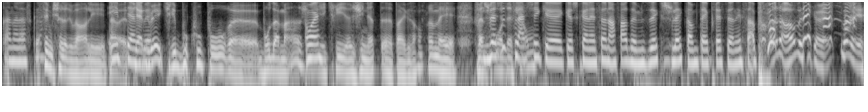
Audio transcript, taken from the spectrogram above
qu'en Alaska. C'est Michel Rivard. Les, Pierre Pierre Huet. A écrit beaucoup pour euh, Beau Dommage. Ouais. Il a écrit euh, Ginette, euh, par exemple, là, mais 23 Je voulais juste décembre. flasher que, que je connaissais une affaire de musique. Je voulais comme t'impressionner. Ça a pas Ah non, mais c'est correct. Non, mais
